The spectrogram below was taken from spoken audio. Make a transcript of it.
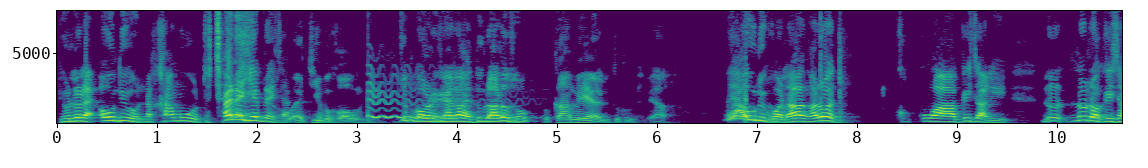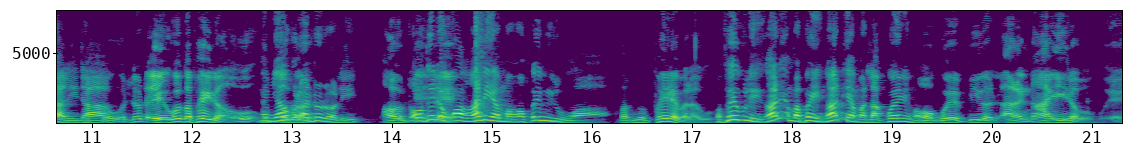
ဒီလိုလွတ်လိုက်အုံးတီကိုနှခမ်းမှုကိုတစ်ချက်နဲ့ရိပ်ပလိုက်ချာဟိုအကြည့်မကောင်းဘူးကျုပ်ကောင်းလေဒါထားသူလာလို့ဆိုလေကားမရလူသူခင်ဗျာဗျာမရဘူးလေကွာဒါငါတို့ကကွာကိစ္စလေးလွတ်တော်ကိစ္စလေးဒါဟိုလွတ်အေးအခုတော့ဖိတ်တော့ဟိုအမြောက်ကလာလွတ်တော်လေး ဟုတ်တော်သေးတယ်ကွာငါနေရာမှာမဖိတ်ပြီလို့ကွာဖိတ်လိုက်ပါလားကိုမဖိတ်ဘူးလေငါနေရာမှာဖိတ်ငါနေရာမှာလာကွဲနေမှာဟောကွယ်ပြီးတော့အဲ့ဒါနားအေးတော့ပေါ့ကွယ်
